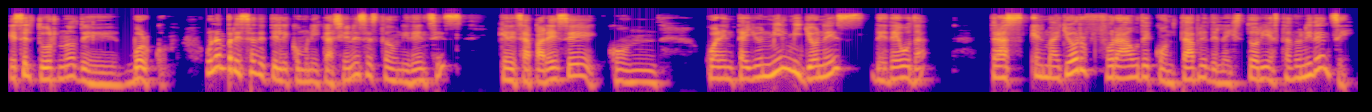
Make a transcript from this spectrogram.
es el turno de WorldCom, una empresa de telecomunicaciones estadounidenses que desaparece con 41 mil millones de deuda tras el mayor fraude contable de la historia estadounidense.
